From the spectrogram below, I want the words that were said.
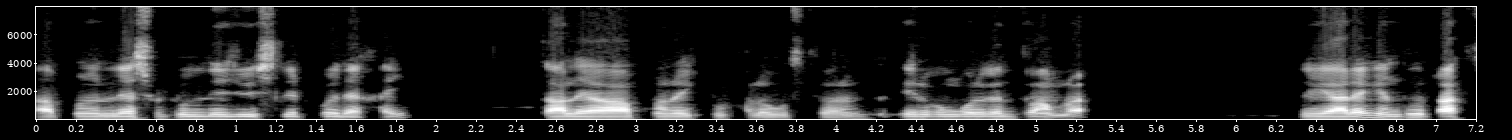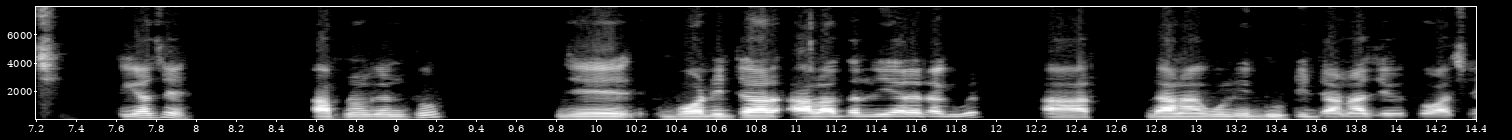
আপনার লেসো টুল দিয়ে যদি সিলেক্ট করে দেখাই, তাহলে আপনারা একটু ভালো বুঝতে পারেন তো এরকম করে কিন্তু আমরা লেয়ারে কিন্তু রাখছি, ঠিক আছে? আপনার কিন্তু যে বডিটার আলাদা লেয়ারে রাখবেন আর ডানাগুলি দুটি ডানা যেহেতু আছে,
